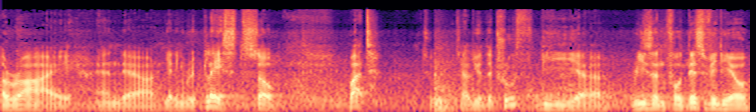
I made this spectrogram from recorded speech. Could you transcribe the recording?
awry and they are getting replaced. So, but to tell you the truth, the uh, reason for this video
